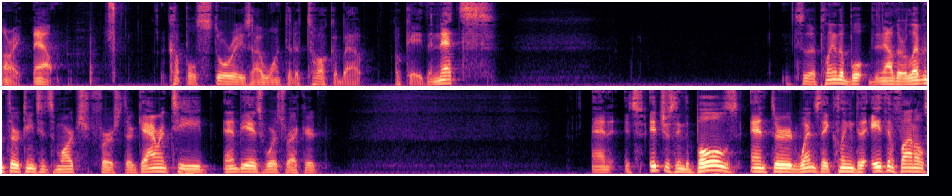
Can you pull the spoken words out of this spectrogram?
All right, now a couple stories I wanted to talk about. Okay, the Nets. So they're playing the Bull. Now they're 11 13 since March 1st. They're guaranteed NBA's worst record. And it's interesting. The Bulls entered Wednesday, clinging to the eighth and final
